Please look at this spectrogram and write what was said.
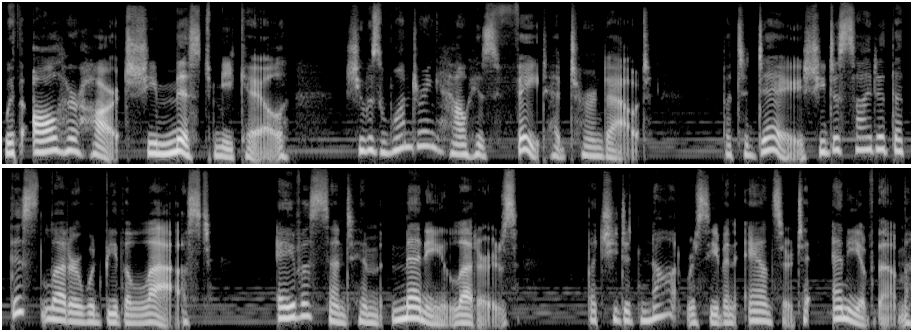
With all her heart, she missed Mikael. She was wondering how his fate had turned out. But today, she decided that this letter would be the last. Ava sent him many letters, but she did not receive an answer to any of them.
